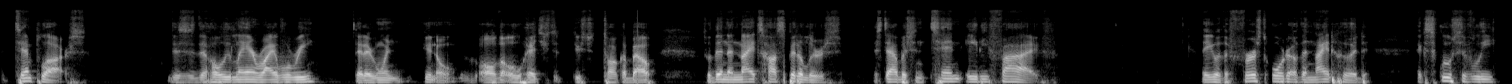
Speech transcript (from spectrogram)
The Templars. This is the Holy Land rivalry that everyone, you know, all the old heads used to, used to talk about. So then the Knights Hospitallers, established in 1085. They were the first order of the knighthood, exclusively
